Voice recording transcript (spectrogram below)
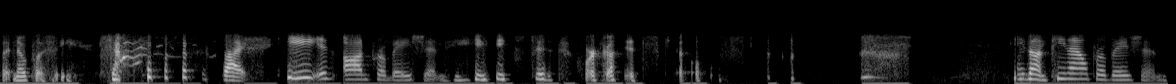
but no pussy. So Right. He is on probation. He needs to work on his skills. He's on penile probation.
